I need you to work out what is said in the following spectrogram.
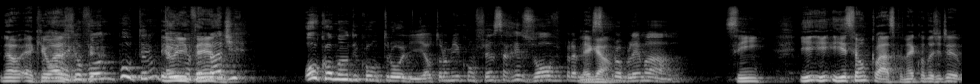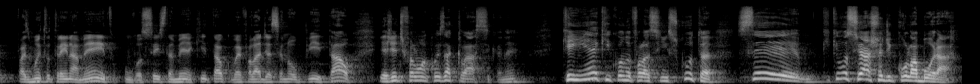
não, é que eu Cara, acho. que eu falo, puta, não tem. eu Na entendo. verdade, o comando e controle e autonomia e confiança resolve para mim Legal. esse problema. Sim, e, e- e isso é um clássico, né? Quando a gente faz muito treinamento, com vocês também aqui e tal, que vai falar de SNOP e tal, e a gente fala uma coisa clássica, né? Quem é que quando fala assim, escuta, você, o que, que você acha de colaborar?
